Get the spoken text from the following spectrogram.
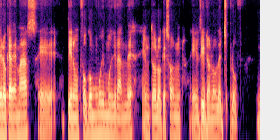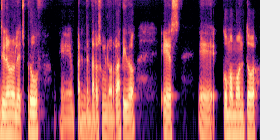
pero que además eh, tiene un foco muy, muy grande en todo lo que son el Zero Knowledge Proof. Zero Knowledge Proof, eh, para intentar resumirlo rápido, es eh, cómo monto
